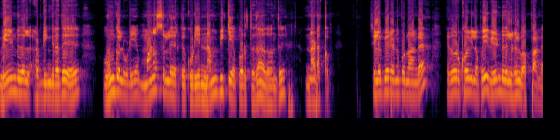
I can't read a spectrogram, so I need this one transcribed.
வேண்டுதல் அப்படிங்கிறது உங்களுடைய மனசுல இருக்கக்கூடிய நம்பிக்கையை பொறுத்து தான் அது வந்து நடக்கும். சில பேர் என்ன பண்ணுவாங்க ஏதோ ஒரு கோவிலில் போய் வேண்டுதல்கள் வைப்பாங்க.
